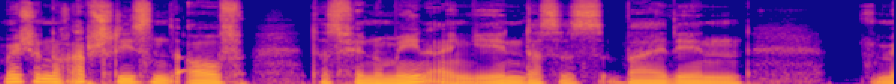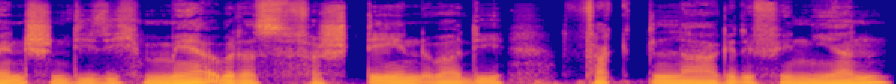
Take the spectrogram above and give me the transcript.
Möchte noch abschließend auf das Phänomen eingehen, dass es bei den Menschen, die sich mehr über das Verstehen, über die Faktenlage definieren,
